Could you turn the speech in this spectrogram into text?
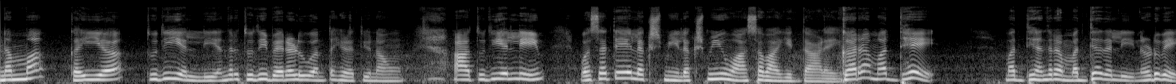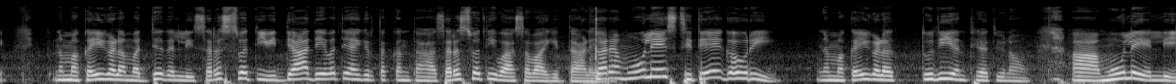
ನಮ್ಮ ಕೈಯ ತುದಿಯಲ್ಲಿ, ಅಂದರೆ ತುದಿ ಬೆರಳು ಅಂತ ಹೇಳ್ತೀವಿ ನಾವು. ಆ ತುದಿಯಲ್ಲಿ ವಸತೆ ಲಕ್ಷ್ಮಿ, ಲಕ್ಷ್ಮಿಯು ವಾಸವಾಗಿದ್ದಾಳೆ. ಕರ ಮಧ್ಯೆ, ಮಧ್ಯ ಅಂದರೆ ಮಧ್ಯದಲ್ಲಿ, ನಡುವೆ, ನಮ್ಮ ಕೈಗಳ ಮಧ್ಯದಲ್ಲಿ ಸರಸ್ವತಿ ವಿದ್ಯಾದೇವತೆಯಾಗಿರ್ತಕ್ಕಂತಹ ಸರಸ್ವತಿ ವಾಸವಾಗಿದ್ದಾಳೆ. ಕರ ಮೂಲೆ ಸ್ಥಿತೇ ಗೌರಿ, ನಮ್ಮ ಕೈಗಳ ತುದಿ ಅಂತ ಹೇಳ್ತೀವಿ ನಾವು. ಆ ಮೂಲೆಯಲ್ಲಿ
